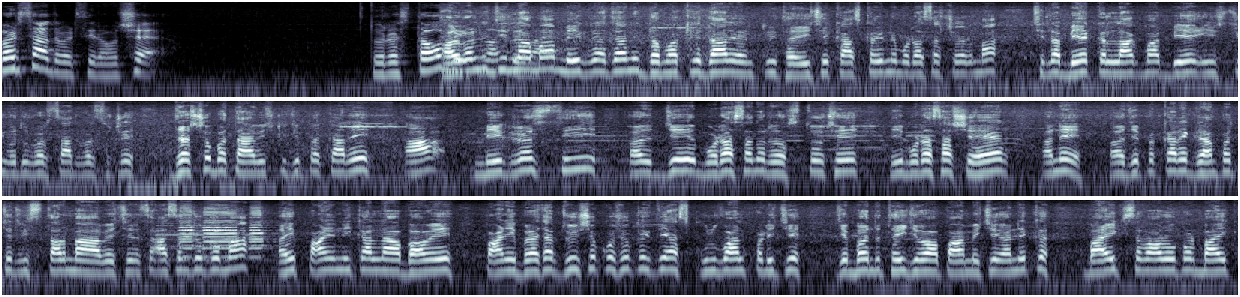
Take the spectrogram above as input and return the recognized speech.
વરસાદ વરસી રહ્યો છે. તો રસ્તાઓ અરવલ્લી જિલ્લામાં મેઘરાજાની ધમાકેદાર એન્ટ્રી થઈ છે. ખાસ કરીને મોડાસા શહેરમાં છેલ્લા બે કલાકમાં બે ઇંચથી વધુ વરસાદ વરસ્યો છે. દ્રશ્યો બતાવીશ કે જે પ્રકારે આ મેઘરજથી જે મોડાસાનો રસ્તો છે, એ મોડાસા શહેર અને જે પ્રકારે ગ્રામ પંચાયત વિસ્તારમાં આવે છે. આ સંજોગોમાં અહીં પાણી નિકાલના અભાવે પાણી ભરાય છે. આપ જોઈ શકો છો કે ત્યાં સ્કૂલ વાન પડી છે, જે બંધ થઈ જવા પામી છે. અનેક બાઇક સવારો પણ બાઇક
